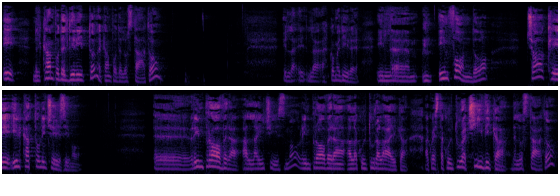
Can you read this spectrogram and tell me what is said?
E nel campo del diritto, nel campo dello Stato, il, il, come dire, il, in fondo ciò che il cattolicesimo eh, rimprovera al laicismo, rimprovera alla cultura laica, a questa cultura civica dello Stato,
